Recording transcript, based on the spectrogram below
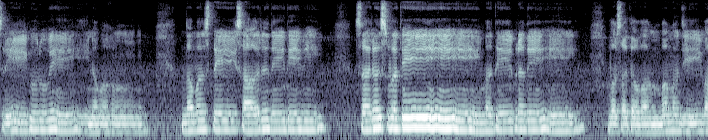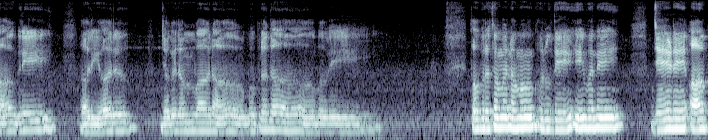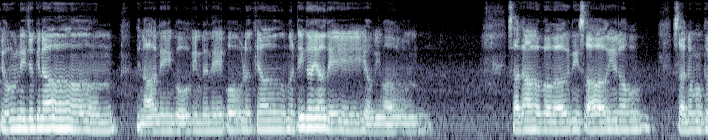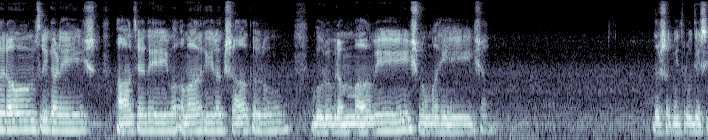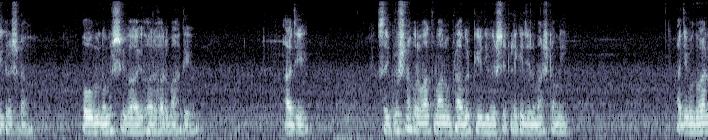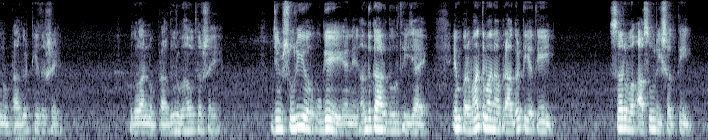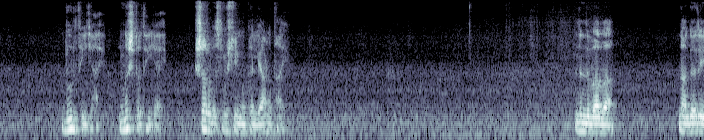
श्रीगुरुवे नमः नमस्ते शारदे देवी सरस्वती मते प्रदे वसतवं मम जीवाग्रे हरिहर जगदम्बा रामप्रदा भवे તો પ્રથમ નમો ગુરુદેવને જેણે આપ્યું નિજ જ્ઞાન જ્ઞાને ગોવિંદને ઓળખ્યા મટી ગયા દે અભિમાન સદા ભવાની સહાય રહો સન્મુખ રહો શ્રી ગણેશ પાંચ દેવ અમારી રક્ષા કરો ગુરુ બ્રહ્મા વિષ્ણુ મહેશ દર્શક મિત્રો જય શ્રી કૃષ્ણ ઓમ નમઃ શિવાય હર હર મહાદેવ આજે શ્રી કૃષ્ણ પરમાત્માનું પ્રાગટ્ય દિવસ એટલે કે જન્માષ્ટમી. આજે ભગવાનનું પ્રાગટ્ય થશે, ભગવાનનો પ્રાદુર્ભાવ થશે. જેમ સૂર્ય ઉગે અને અંધકાર દૂર થઈ જાય, એમ પરમાત્માના પ્રાગટ્યથી સર્વ આસુરી શક્તિ દૂર થઈ જાય, નષ્ટ થઈ જાય, સર્વ સૃષ્ટિનું કલ્યાણ થાય. નંદ બાબા ના ઘરે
